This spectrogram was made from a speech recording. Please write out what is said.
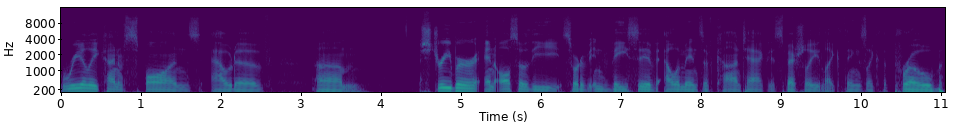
really kind of spawns out of um, Strieber and also the sort of invasive elements of contact, especially like things like the probe,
